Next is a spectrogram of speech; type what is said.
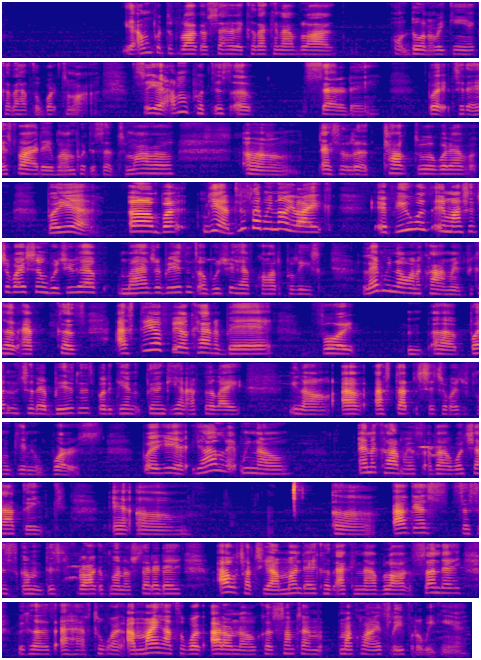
yeah, I'm going to put the vlog up Saturday because I cannot vlog on doing the weekend because I have to work tomorrow. So yeah, I'm gonna put this up Saturday, but today is Friday. But I'm gonna put this up tomorrow. Um, that's a little talk through or whatever. But yeah, um, but yeah, just let me know. Like, if you was in my situation, would you have managed your business or would you have called the police? Let me know in the comments because I because I still feel kind of bad for uh, butting into their business, but again, then again, I feel like you know, I, I stopped the situation from getting worse. But yeah, y'all let me know in the comments about what y'all think. And um uh I guess since this gonna this vlog is going up Saturday, I will talk to y'all Monday because I cannot vlog Sunday because I have to work. I might have to work, I don't know, because sometimes my clients leave for the weekend.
